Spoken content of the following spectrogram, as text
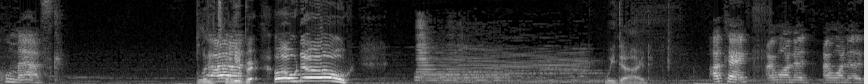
Cool mask. Bloody Ah. teddy bear. Oh no! We died. Okay, I wanna, I wanna,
